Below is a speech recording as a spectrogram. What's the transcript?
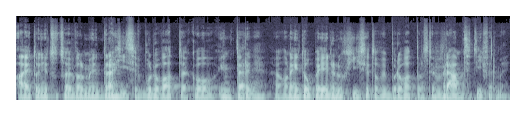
a je to něco, co je velmi drahý si vybudovat jako interně. Jo. Není to úplně jednoduchý si to vybudovat prostě v rámci té firmy.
